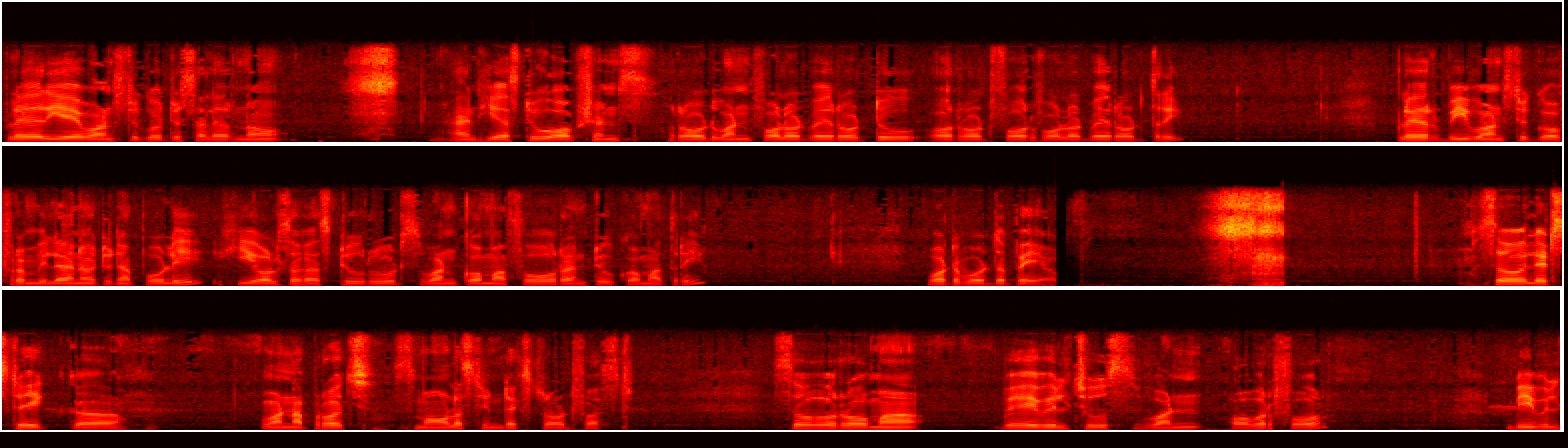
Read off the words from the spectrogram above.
Player A wants to go to Salerno and he has two options road 1 followed by road 2 or road 4 followed by road 3 player B wants to go from Milano to Napoli he also has two routes 1 comma 4 and 2 comma 3 what about the payoff so let's take uh, one approach smallest index road first so Roma A will choose 1 over 4 B will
